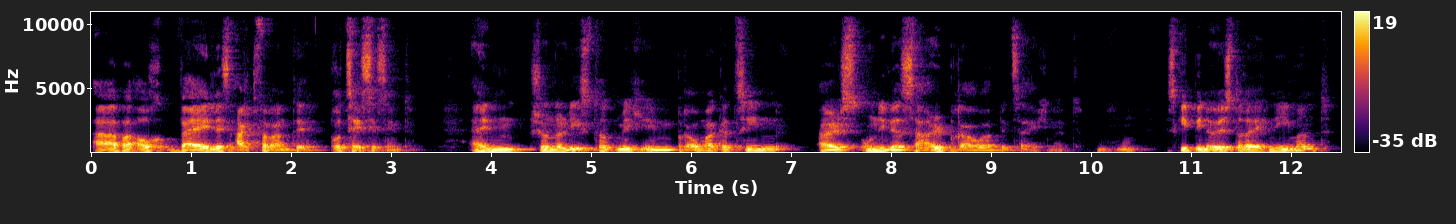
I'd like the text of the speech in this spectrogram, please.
aber auch, weil es artverwandte Prozesse sind. Ein Journalist hat mich im Braumagazin als Universalbrauer bezeichnet. Mhm. Es gibt in Österreich niemand,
